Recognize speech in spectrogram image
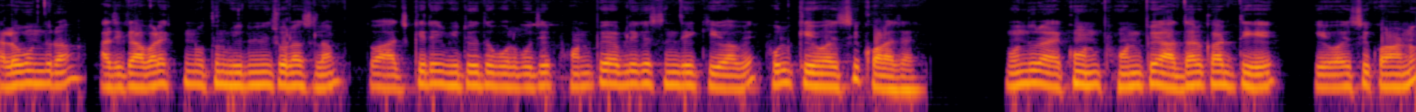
হ্যালো বন্ধুরা, আজকে আবার একটা নতুন ভিডিও নিয়ে চলে আসলাম। তো আজকের এই ভিডিওতে বলব যে ফোনপে অ্যাপ্লিকেশন দিয়ে কীভাবে ফুল কেওয়াইসি করা যায়। বন্ধুরা, এখন ফোনপে আধার কার্ড দিয়ে কেওয়াইসি করানো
